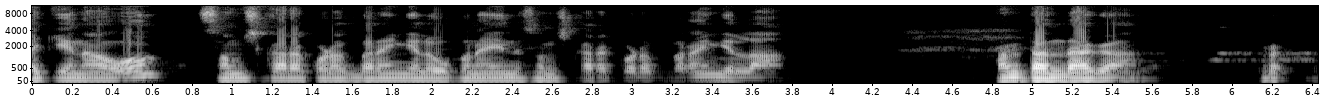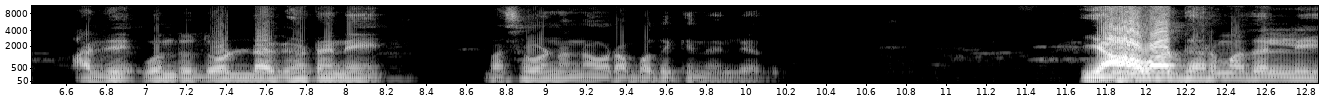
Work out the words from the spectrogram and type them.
ಆಕೆ ನಾವು ಸಂಸ್ಕಾರ ಕೊಡಕ್ ಬರಂಗಿಲ್ಲ, ಉಪನಯನ ಸಂಸ್ಕಾರ ಕೊಡಕ್ ಬರಂಗಿಲ್ಲ. ಅಂತಂದಾಗ ಅದೇ ಒಂದು ದೊಡ್ಡ ಘಟನೆ ಬಸವಣ್ಣನವರ ಬದುಕಿನಲ್ಲಿ ಅದು. ಯಾವ ಧರ್ಮದಲ್ಲಿ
